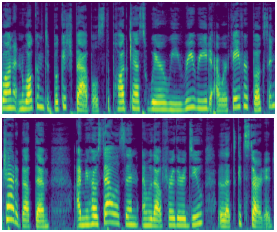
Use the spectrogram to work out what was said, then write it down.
Everyone, and welcome to Bookish Babbles, the podcast where we reread our favorite books and chat about them. I'm your host, Alyson, and without further ado, let's get started.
